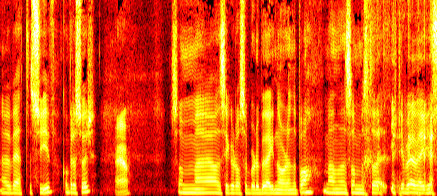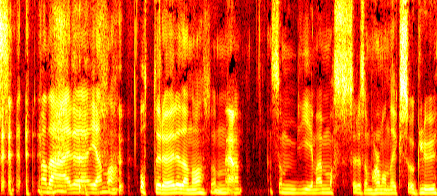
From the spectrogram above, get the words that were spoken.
eh, VT7-kompressor. Ja. Som jeg sikkert også burde bevege nålene på, men som står, ikke beveges. Men det er igjen da, åtte rør i den òg, som, Ja. som gir meg masse liksom, harmonics og glue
